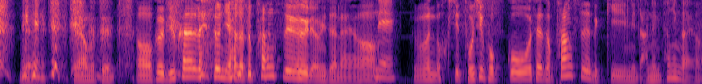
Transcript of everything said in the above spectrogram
네. 네. 아무튼, 어, 그 뉴칼레도니아가 또 프랑스령이잖아요. 네. 그러면 혹시 도시 곳곳에서 프랑스 느낌이 나는 편인가요?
